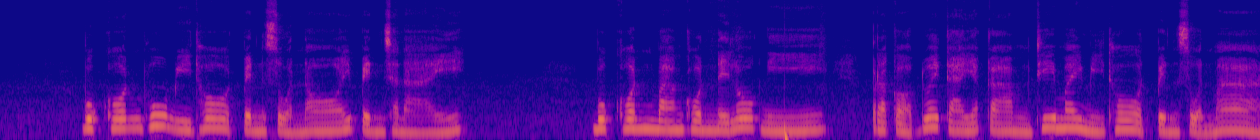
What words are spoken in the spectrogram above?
3. บุคคลผู้มีโทษเป็นส่วนน้อยเป็นไฉนบุคคลบางคนในโลกนี้ ประกอบด้วยกายกรรมที่ไม่มีโทษเป็นส่วนมาก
